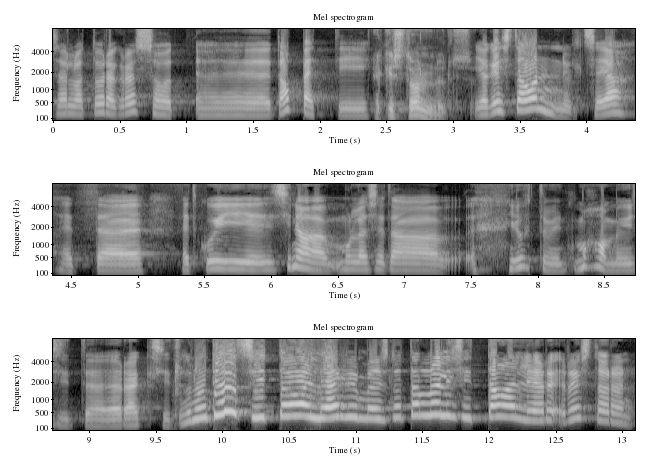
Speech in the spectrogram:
Salvatore Grasso äh, tapeti ja kes ta on üldse? ja kes ta on üldse jah, et, äh, et kui sina mulle seda juhtumit maha müüsid, rääkisid, no tead, see Itaalia ärimees, no tal oli see Itaalia re- restoran.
